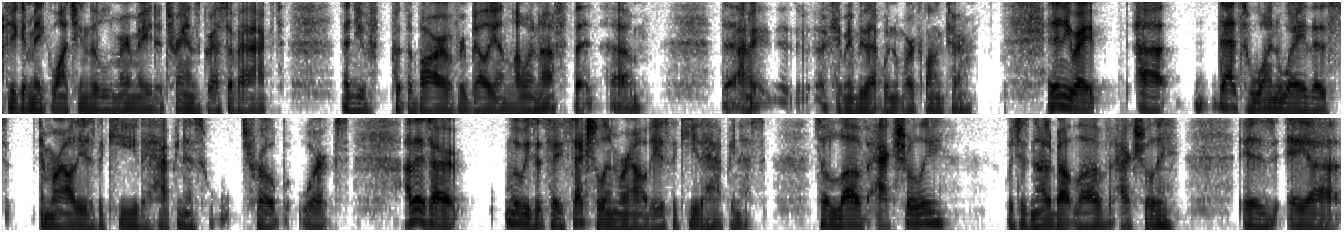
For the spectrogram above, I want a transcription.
if you can make watching The Little Mermaid a transgressive act, then you've put the bar of rebellion low enough that, um, that I mean, okay, maybe that wouldn't work long term. At any rate, uh, that's one way this immorality is the key to happiness trope works. Others are movies that say sexual immorality is the key to happiness. So, Love Actually, which is not about love, actually, is a uh,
